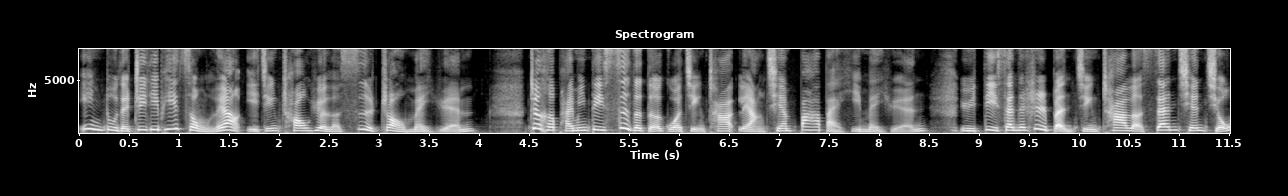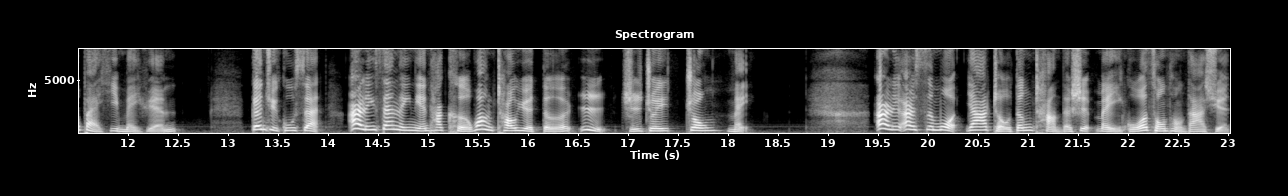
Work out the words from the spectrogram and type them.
印度的 GDP 总量已经超越了四兆美元，这和排名第四的德国仅差两千八百亿美元，与第三的日本仅差了三千九百亿美元。根据估算。二零三零年，他渴望超越德日，直追中美。二零二四末压轴登场的是美国总统大选，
